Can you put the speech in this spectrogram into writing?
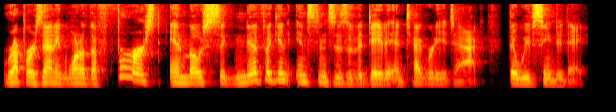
representing one of the first and most significant instances of a data integrity attack that we've seen to date.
